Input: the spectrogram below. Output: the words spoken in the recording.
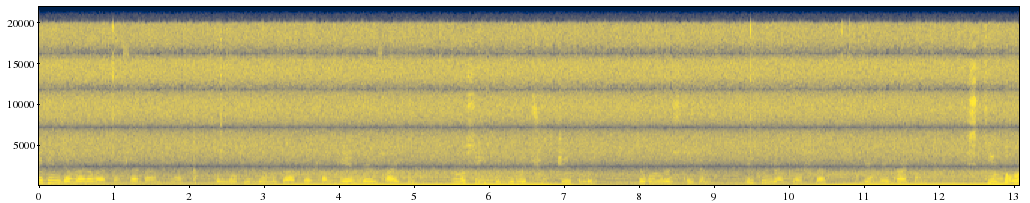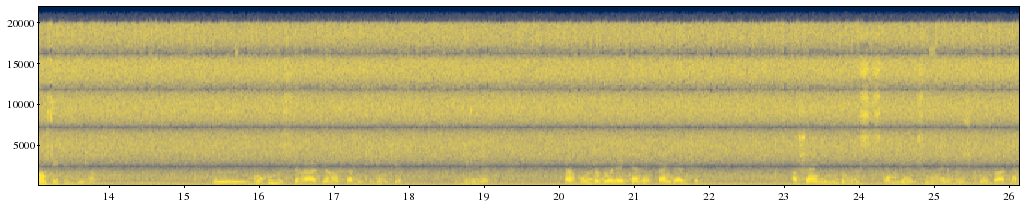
Hepinize merhaba arkadaşlar ben Sinan. Bugünkü videomuzda arkadaşlar Game Dev Tycoon nasıl indirilir ve Türkçe yapılır size bunu göstereceğim. İlk önce arkadaşlar Game Dev Tycoon Steam'de 18 lira. Ee, Google'da size vereceğim aşağıdaki linke gireceğiz. Yani burada böyle bir tane ekran gelecek. Aşağı indiğimizde burada sistem gereksinimleri gözüküyor zaten.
